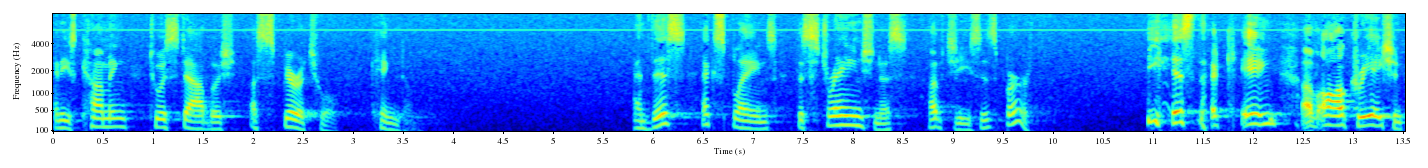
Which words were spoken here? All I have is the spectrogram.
And he's coming to establish a spiritual kingdom. And this explains the strangeness of Jesus' birth. He is the king of all creation.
